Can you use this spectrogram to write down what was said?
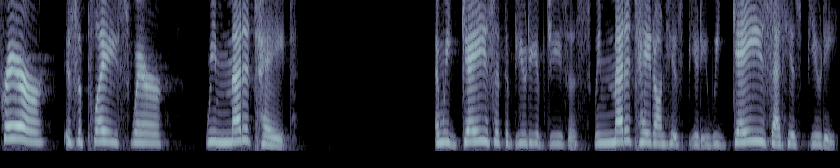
Prayer is the place where we meditate and we gaze at the beauty of Jesus. We meditate on his beauty. We gaze at his beauty.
